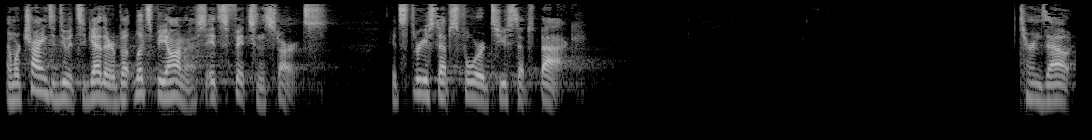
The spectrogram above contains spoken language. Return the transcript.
And we're trying to do it together, but let's be honest, it's fits and starts. It's three steps forward, two steps back. Turns out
